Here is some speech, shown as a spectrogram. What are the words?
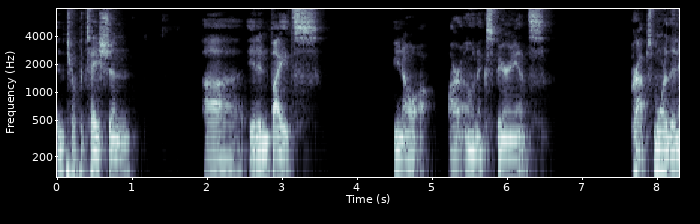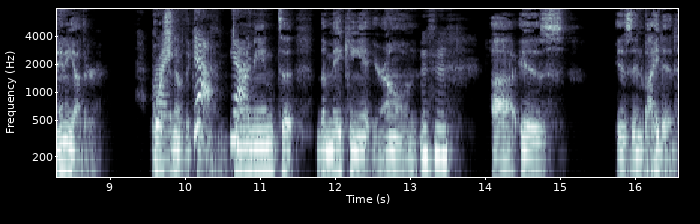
interpretation. Uh, it invites, you know, our own experience, perhaps more than any other portion Right. of the Yeah, canon. Do you know what I mean? To the making it your own hmm uh, is is invited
